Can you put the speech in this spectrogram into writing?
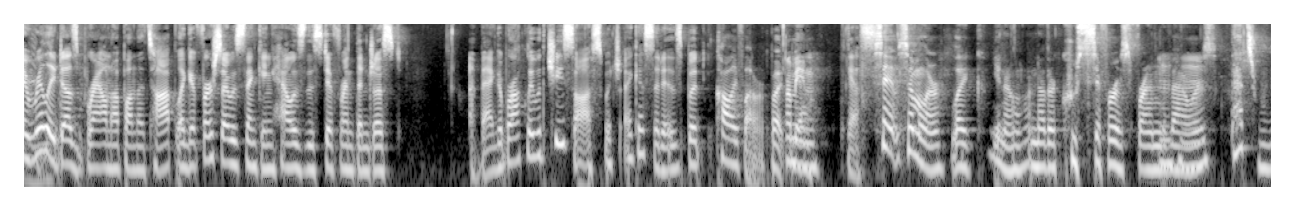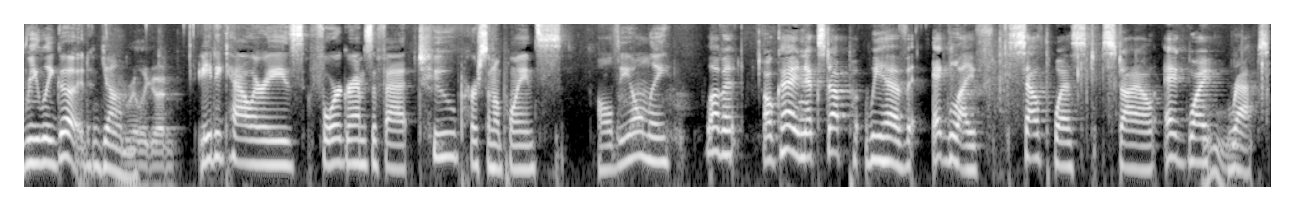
It really does brown up on the top. Like at first, I was thinking, how is this different than just a bag of broccoli with cheese sauce? Which I guess it is, but Cauliflower, but I mean, yeah. yes, Sam, similar, like you know, another cruciferous friend of mm-hmm. ours. that's really good. Yum, Really good. 80 calories, four grams of fat, two personal points, Aldi only. love it. Okay, next up we have Egglife Southwest style egg white wraps.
